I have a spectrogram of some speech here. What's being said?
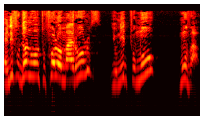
And if you don't want to follow my rules, you need to move, move out.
